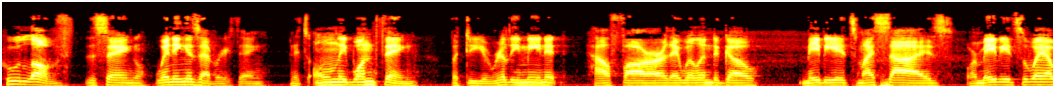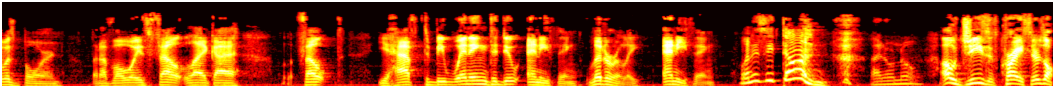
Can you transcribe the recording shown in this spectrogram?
who love the saying, winning is everything, and it's only one thing. But do you really mean it? How far are they willing to go? Maybe it's my size, or maybe it's the way I was born. But I've always felt like I felt you have to be winning to do anything, literally anything. What has he done? I don't know. Oh Jesus Christ! There's a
